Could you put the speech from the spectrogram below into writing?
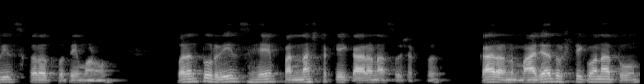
रील्स करत होते म्हणून. परंतु रील्स हे पन्नास टक्के कारण असू शकतं. कारण माझ्या दृष्टिकोनातून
